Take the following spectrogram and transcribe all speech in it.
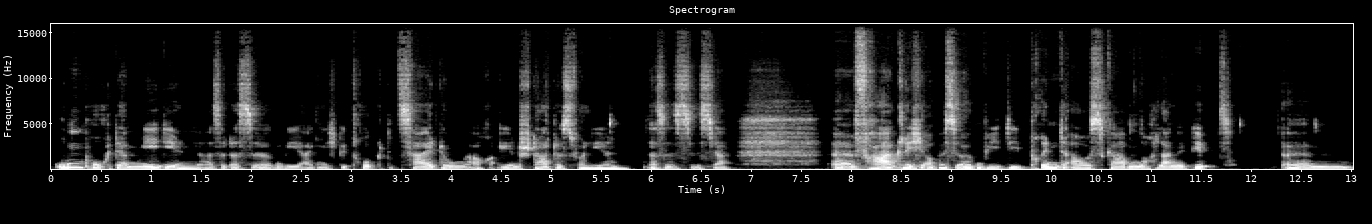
Umbruch der Medien, also dass irgendwie eigentlich gedruckte Zeitungen auch ihren Status verlieren. Also es ist ja äh, fraglich, ob es irgendwie die Printausgaben noch lange gibt. Ähm,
